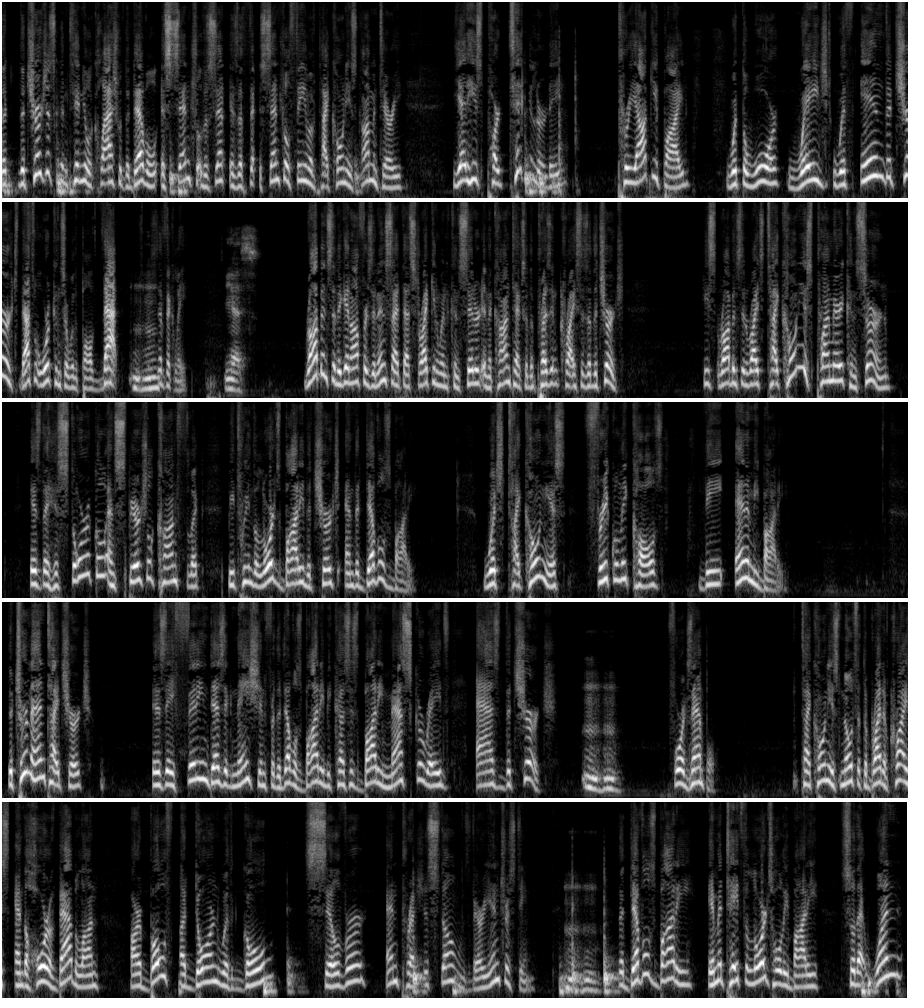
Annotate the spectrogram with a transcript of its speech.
The, the church's continual clash with the devil is central is a th- central theme of Tychonius' commentary, yet he's particularly preoccupied with the war waged within the church. That's what we're concerned with, Paul. That mm-hmm. specifically. Yes. Robinson again offers an insight that's striking when considered in the context of the present crisis of the church. He's, Robinson writes Tychonius' primary concern is the historical and spiritual conflict between the Lord's body, the church, and the devil's body, which Tychonius frequently calls the enemy body. The term anti church is a fitting designation for the devil's body because his body masquerades as the church. Mm-hmm. For example, Tychonius notes that the bride of Christ and the whore of Babylon are both adorned with gold, silver, and precious stones. Very interesting. The devil's body imitates the Lord's holy body so that one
